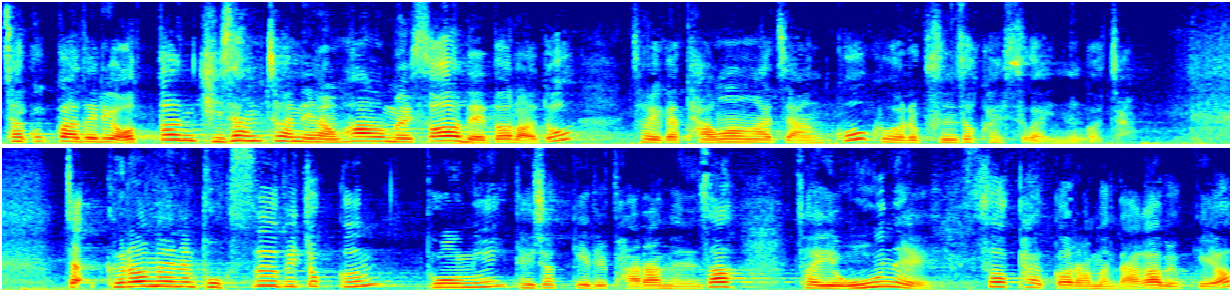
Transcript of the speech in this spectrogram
작곡가들이 어떤 기상천외한 화음을 써내더라도 저희가 당황하지 않고 그거를 분석할 수가 있는 거죠. 자, 그러면은 복습이 조금 도움이 되셨기를 바라면서 저희 오늘 수업할 거를 한번 나가볼게요.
